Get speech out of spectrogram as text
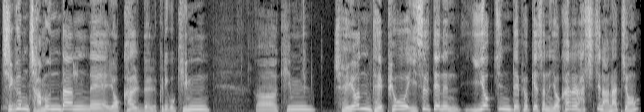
지금 자문단의 역할들 그리고 김 어, 김재현 대표 있을 때는 이혁진 대표께서는 역할을 하시진 않았죠?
